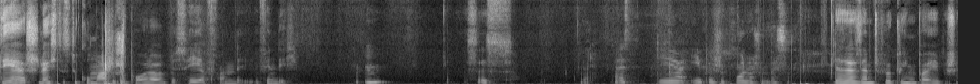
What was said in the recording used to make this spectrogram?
der schlechteste chromatische Brawler bisher, finde ich. Mhm. Es ist. Da ist der epische Brawler schon besser. Ja, da sind wirklich ein paar epische.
